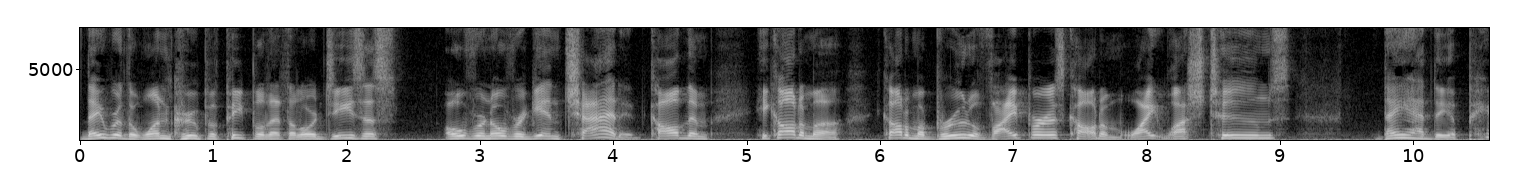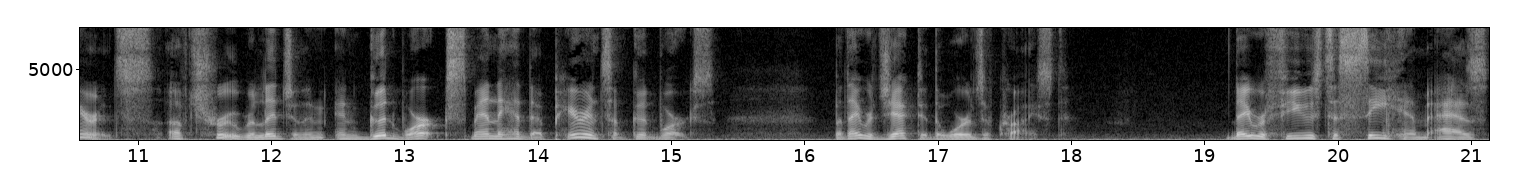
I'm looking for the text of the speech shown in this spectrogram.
they were the one group of people that the Lord Jesus over and over again chided, called them he called them a called them a brood of vipers, called them whitewashed tombs. They had the appearance of true religion and, and good works. Man, they had the appearance of good works. But they rejected the words of Christ. They refused to see him as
